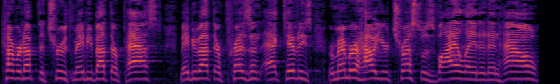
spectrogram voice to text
covered up the truth, maybe about their past, maybe about their present activities. Remember how your trust was violated and how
